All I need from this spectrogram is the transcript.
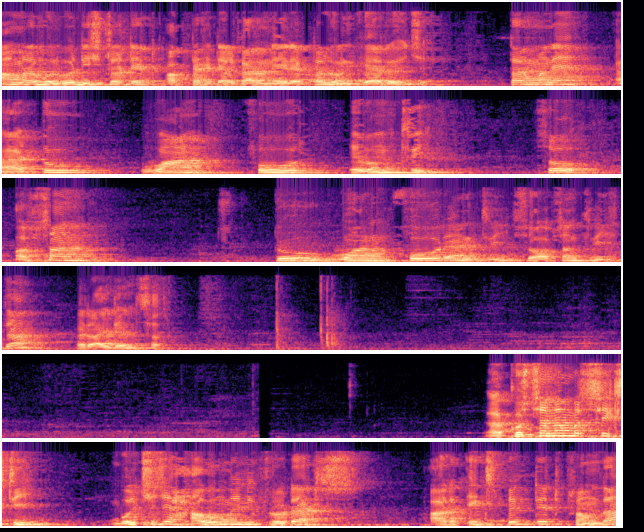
আমরা বলব ডিস্টর্টেড অক্টাহিডাল কারণ এর একটা লোন পেয়ার রয়েছে। তার মানে টু ওয়ান ফোর এবং three so option two one four and three so option three is the right answer question number sixty বলছে যে how many products are expected from the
